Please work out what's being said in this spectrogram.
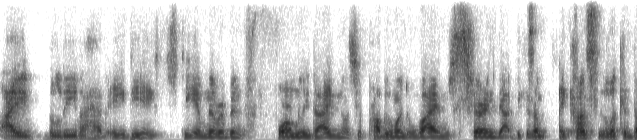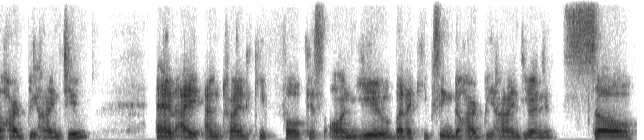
I believe I have ADHD. I've never been formally diagnosed. You're probably wondering why I'm sharing that because I'm, I constantly look at the heart behind you and I, I'm trying to keep focused on you, but I keep seeing the heart behind you. And it's so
